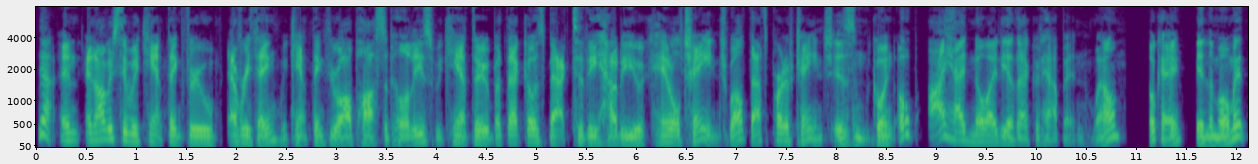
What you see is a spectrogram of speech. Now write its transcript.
yeah, and, and obviously we can't think through everything. We can't think through all possibilities. We can't do, but that goes back to the how do you handle change? Well, that's part of change is going, oh, I had no idea that could happen. Well, okay, in the moment,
